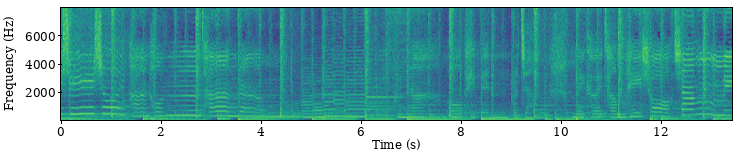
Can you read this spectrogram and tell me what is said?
ช่วยชี้ช่วยผ่านหนทางนำกรุณาโอบให้เป็นประจำ ไม่เคยทำให้ชอกช้ำมี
